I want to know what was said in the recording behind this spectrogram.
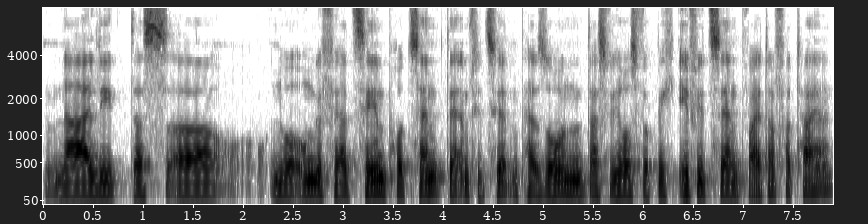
naheliegt, dass äh, nur ungefähr 10 Prozent der infizierten Personen das Virus wirklich effizient weiterverteilen.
